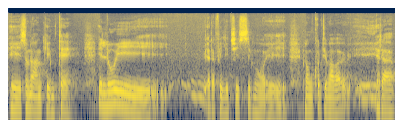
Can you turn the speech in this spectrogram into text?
e sono anche in te. E lui era felicissimo e non continuava, era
